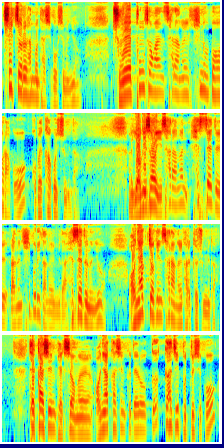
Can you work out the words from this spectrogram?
7절을 한번 다시 보시면요. 주의 풍성한 사랑을 힘입어라고 고백하고 있습니다. 여기서 이 사랑은 헤세드라는 히브리 단어입니다. 헤세드는요, 언약적인 사랑을 가르쳐 줍니다. 택하신 백성을 언약하신 그대로 끝까지 붙드시고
